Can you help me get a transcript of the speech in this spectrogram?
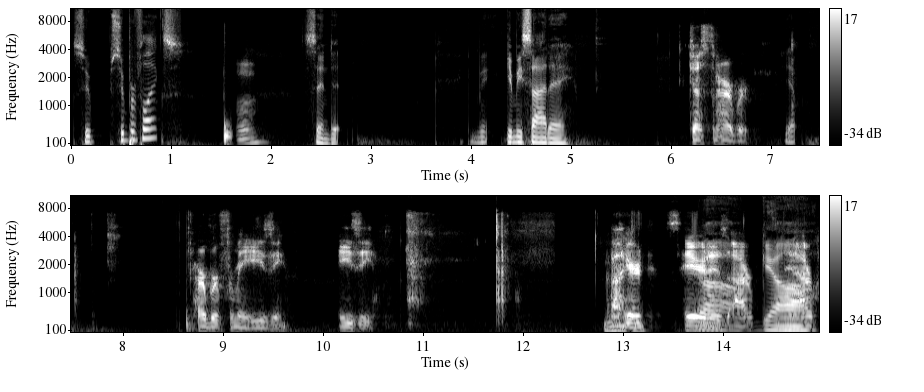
Super Superflex, Mhm. send it. Give me give me side A. Justin Herbert. Yep. Herbert for me, easy. Easy. Oh, here it is. Here it is. Oh, Our, God. our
